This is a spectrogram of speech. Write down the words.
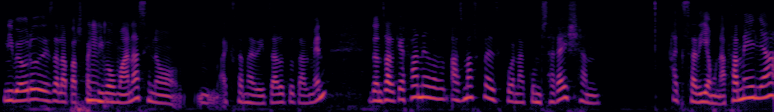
ni veure-ho des de la perspectiva mm. humana, sinó mm, externalitzar-ho totalment. Doncs el que fan els mascles quan aconsegueixen accedir a una femella,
